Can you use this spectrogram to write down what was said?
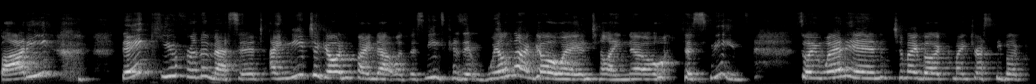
body thank you for the message i need to go and find out what this means because it will not go away until i know what this means so i went in to my book my trusty book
